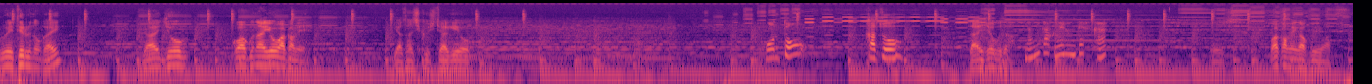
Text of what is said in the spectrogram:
震えてるのかい？大丈夫。怖くないよワカメ優しくしてあげよう。本当？カツオ？大丈夫だ。何が増えるんですか？よし。ワカメが増えます。よ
